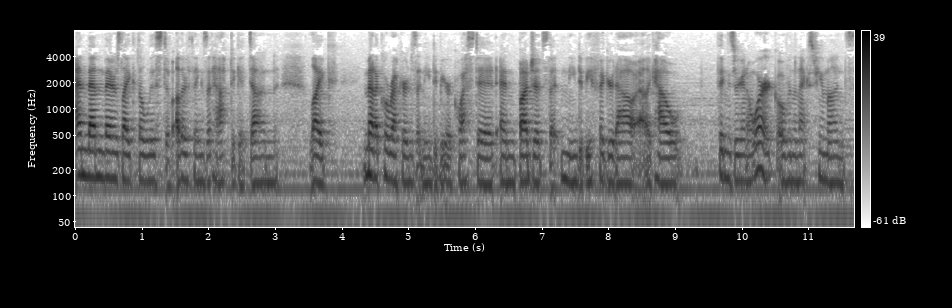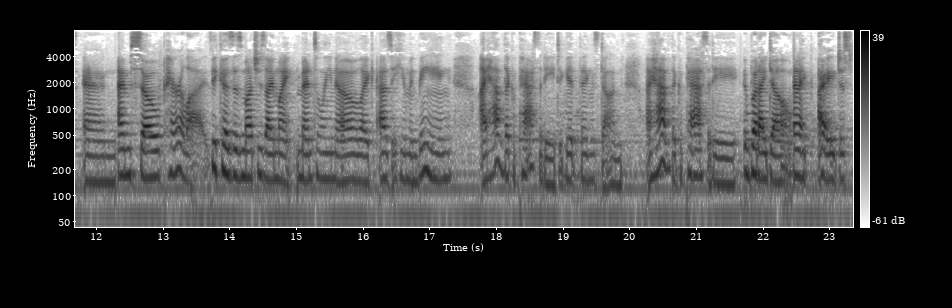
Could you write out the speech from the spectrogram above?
And then there's like the list of other things that have to get done like medical records that need to be requested and budgets that need to be figured out like how things are gonna work over the next few months. And I'm so paralyzed because as much as I might mentally know, like as a human being, I have the capacity to get things done. I have the capacity, but I don't. And I, I just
